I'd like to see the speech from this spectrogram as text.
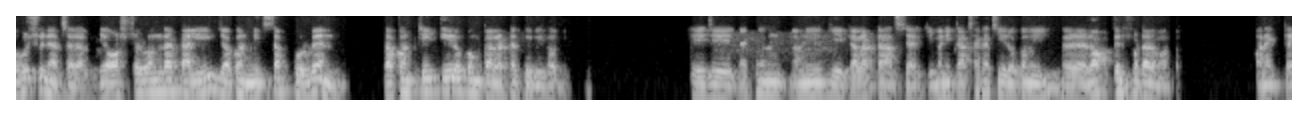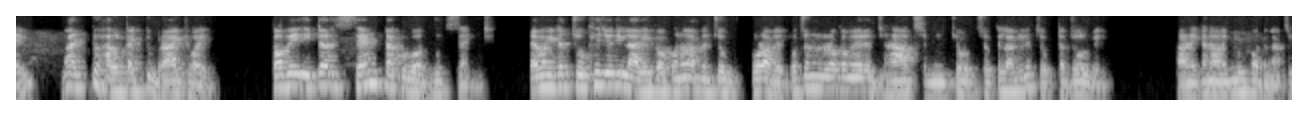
অবশ্যই ন্যাচারাল এই অষ্টগন্ধা কালি যখন মিক্স আপ করবেন, তখন ঠিক এরকম কালারটা তৈরি হবে। এই যে এখন আমি যে কালারটা আছে আর কি মানে কাছাকাছি এরকমই রক্তের ফোঁটার মতো অনেকটাই আর একটু হালকা, একটু ব্রাইট হয়। তবে এটার সেন্টটা খুব অদ্ভুত সেন্ট এবং এটা চোখে যদি লাগে কখনো, আপনার চোখ পোড়াবে। প্রচণ্ড রকমের ঝাঁজ চোখে লাগলে চোখটা জ্বলবে। কারণ এখানে অনেকগুলো উপাদান আছে।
